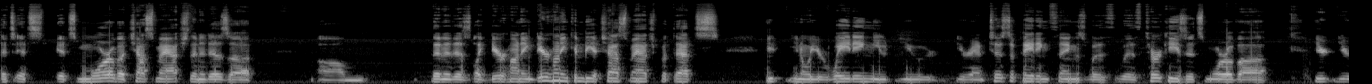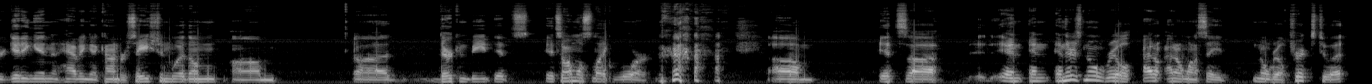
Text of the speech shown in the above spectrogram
it's it's it's more of a chess match than it is a um, than it is like deer hunting. Deer hunting can be a chess match, but that's you, you know you're waiting, you you you're anticipating things. With with turkeys, it's more of a you're you're getting in and having a conversation with them. Um, uh, there can be it's it's almost like war. um, it's uh and and and there's no real I don't I don't want to say no real tricks to it.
